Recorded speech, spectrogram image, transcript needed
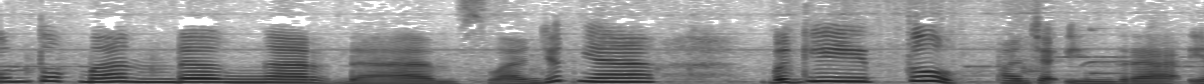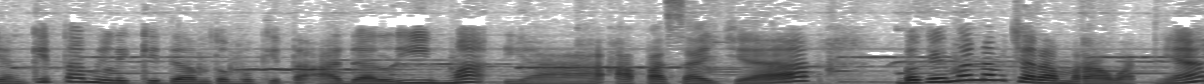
untuk mendengar Dan selanjutnya Begitu panca indera yang kita miliki dalam tubuh kita ada lima ya. Apa saja? Bagaimana cara merawatnya?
